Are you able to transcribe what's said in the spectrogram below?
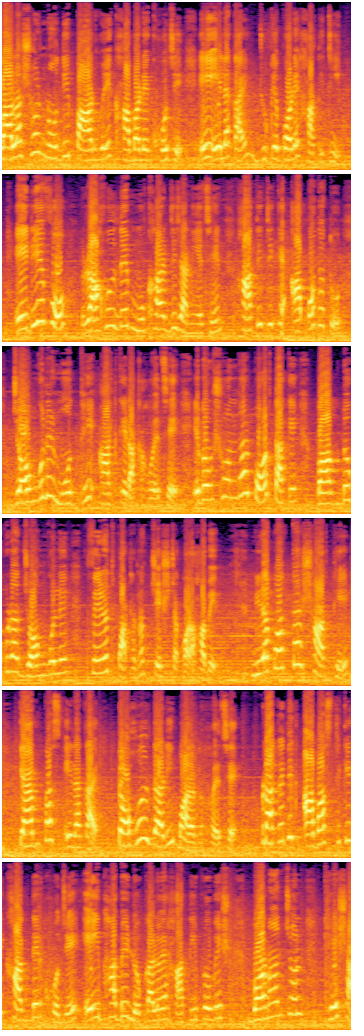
বালাসর নদী পার হয়ে খাবারে খোঁজে এই এলাকায় ঢুকে পড়ে হাতিটি। এডিএফও রাহুল দেব মুখার্জি জানিয়েছেন, হাতিটিকে আপাতত জঙ্গলের মধ্যেই আটকে রাখা হয়েছে এবং সন্ধ্যার পর তাকে বাগডোগরা জঙ্গলে ফেরত পাঠানোর চেষ্টা করা হবে। নিরাপত্তার স্বার্থে ক্যাম্পাস এলাকায় টহলদারি বাড়ানো হয়েছে। প্রাকৃতিক আবাস থেকে খাদ্যের খোঁজে এইভাবে লোকালয়ে হাতি প্রবেশ বনাঞ্চল ঘেঁষা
